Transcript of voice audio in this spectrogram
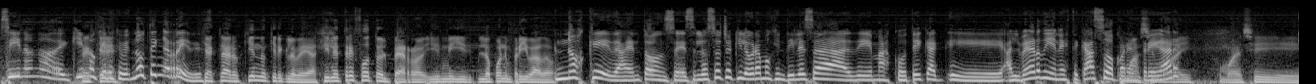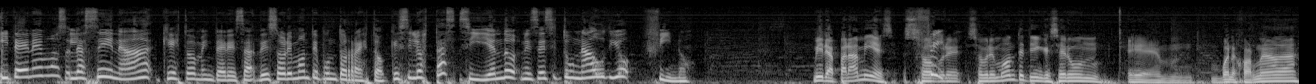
Sí, no, no, ¿de quién ¿De no qué? quieres que vea? No tenga redes. Que, claro, ¿quién no quiere que lo vea? Tiene tres fotos del perro y, y lo pone en privado. Nos queda entonces los 8 kilogramos gentileza de mascoteca eh, Alberdi en este caso para ¿Cómo hacemos entregar. ahí? Como decir... Y tenemos la cena, que esto me interesa, de sobremonte.resto, que si lo estás siguiendo necesito un audio fino. Mira, para mí es sobre, sobre monte tiene que ser un eh, buena jornada,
